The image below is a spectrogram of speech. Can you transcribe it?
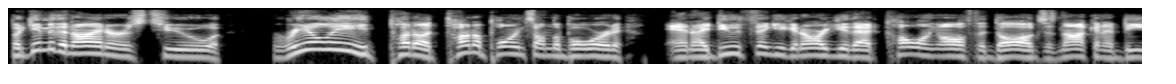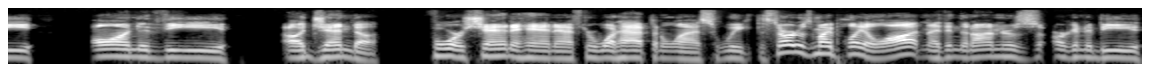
But give me the Niners to really put a ton of points on the board. And I do think you can argue that calling off the dogs is not going to be on the agenda for Shanahan after what happened last week. The starters might play a lot, and I think the Niners are going to be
